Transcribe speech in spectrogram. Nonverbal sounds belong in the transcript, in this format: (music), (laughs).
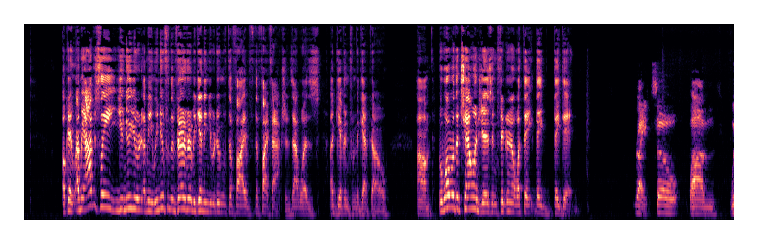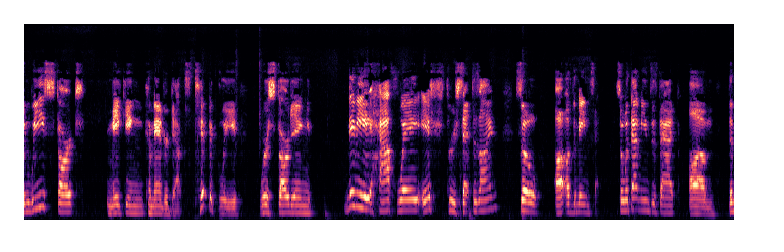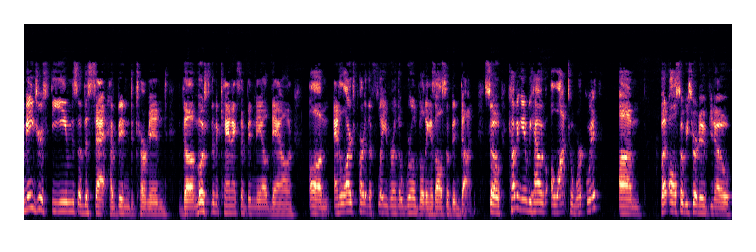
okay, I mean, obviously you knew you were. I mean, we knew from the very, very beginning you were doing the five, the five factions. That was a given from the get go. Um, but what were the challenges in figuring out what they they they did? Right. So um, when we start making commander decks, typically we're starting maybe halfway ish through set design. So uh, of the main set. So what that means is that um, the major themes of the set have been determined. The most of the mechanics have been nailed down. Um, and a large part of the flavor and the world building has also been done. So coming in, we have a lot to work with. Um, but also we sort of, you know,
